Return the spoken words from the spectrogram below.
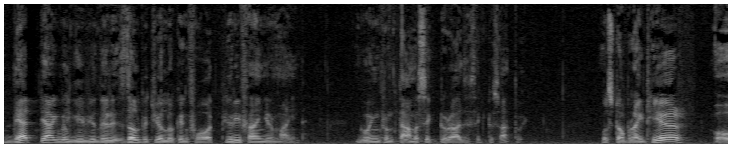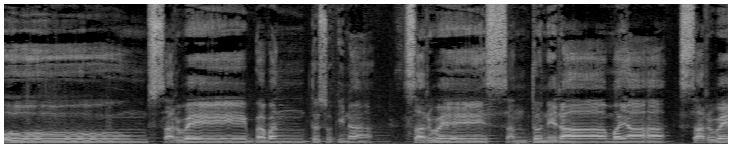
That tyag will give you the result which you are looking for, purifying your mind, going from tamasic to rajasic to sattvic. We'll stop right here. ॐ सर्वे भवन्तु सुखिनः सर्वे सन्तु निरामयाः सर्वे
